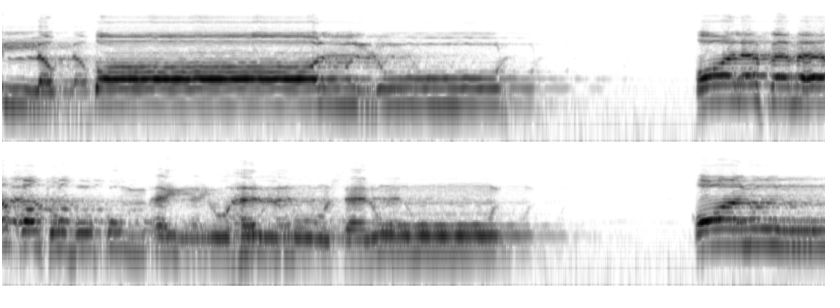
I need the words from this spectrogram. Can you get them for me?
إلا الضالون قال فما خطبكم أيها المرسلون؟ قالوا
